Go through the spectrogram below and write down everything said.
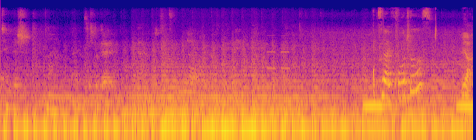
Wieder typisch. Das okay. Gibt's neue Fotos? Ja,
